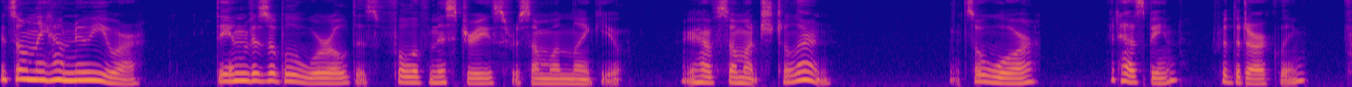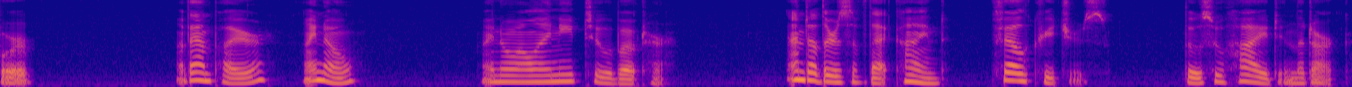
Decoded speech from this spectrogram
It's only how new you are. The invisible world is full of mysteries for someone like you. You have so much to learn. It's a war. It has been, for the Darkling, for a vampire. I know. I know all I need to about her. And others of that kind. Fell creatures. Those who hide in the dark.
